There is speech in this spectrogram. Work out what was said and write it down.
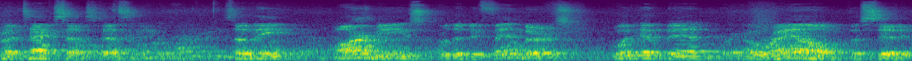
protects us, doesn't he? So the armies or the defenders would have been around the city.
